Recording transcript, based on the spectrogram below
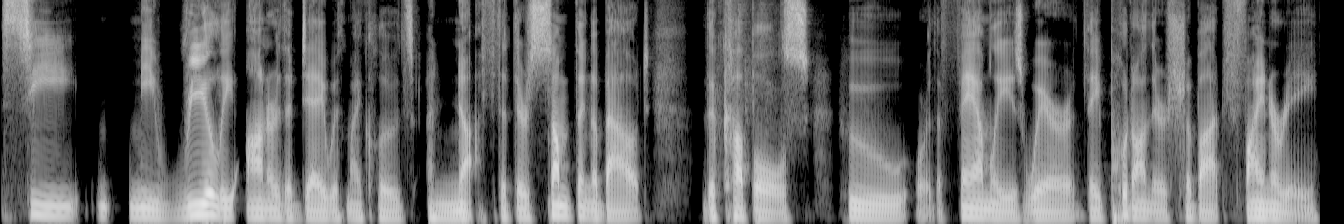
see me really honor the day with my clothes enough, that there's something about the couples who, or the families where they put on their Shabbat finery.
